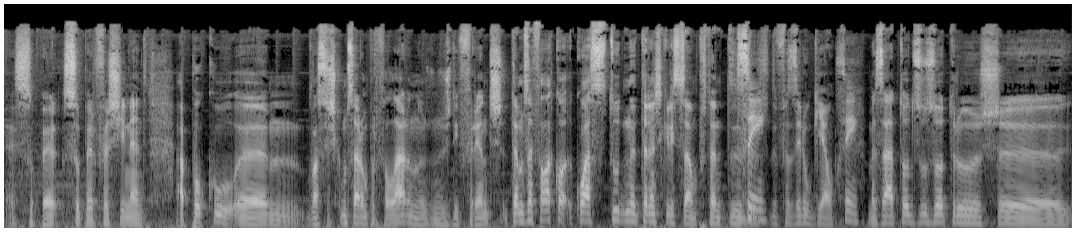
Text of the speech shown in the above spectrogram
É super, super fascinante. Há pouco hum, vocês começaram por falar nos, nos diferentes. Estamos a falar qu- quase tudo na transcrição, portanto, de, Sim. de- de fazer o guião. Sim. Mas há todos os outros eh,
